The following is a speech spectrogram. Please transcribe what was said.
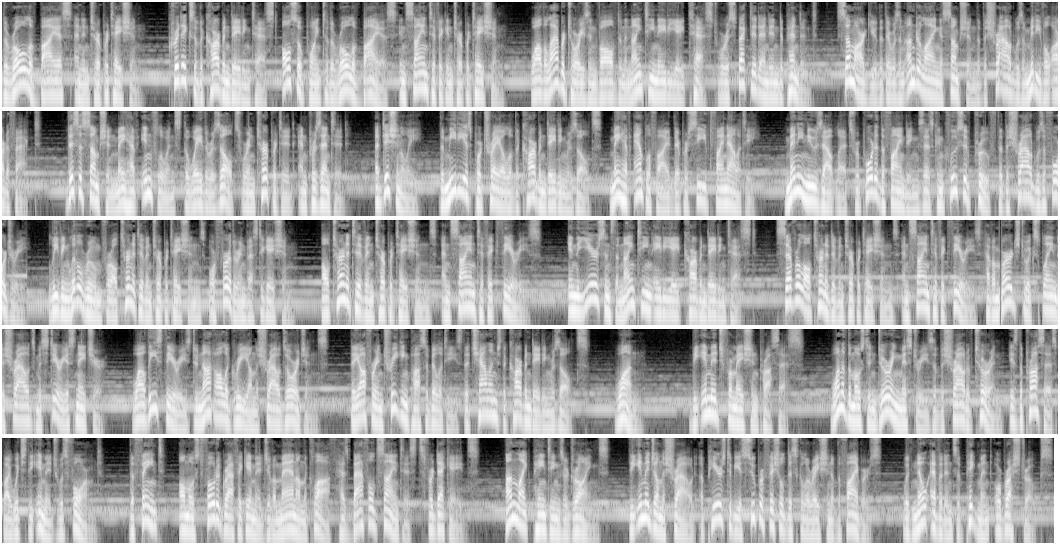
The role of bias and interpretation. Critics of the carbon dating test also point to the role of bias in scientific interpretation. While the laboratories involved in the 1988 test were respected and independent, some argue that there was an underlying assumption that the shroud was a medieval artifact. This assumption may have influenced the way the results were interpreted and presented. Additionally, the media's portrayal of the carbon dating results may have amplified their perceived finality. Many news outlets reported the findings as conclusive proof that the shroud was a forgery, leaving little room for alternative interpretations or further investigation. Alternative interpretations and scientific theories. In the years since the 1988 carbon dating test, Several alternative interpretations and scientific theories have emerged to explain the shroud's mysterious nature. While these theories do not all agree on the shroud's origins, they offer intriguing possibilities that challenge the carbon dating results. 1. The image formation process. One of the most enduring mysteries of the Shroud of Turin is the process by which the image was formed. The faint, almost photographic image of a man on the cloth has baffled scientists for decades. Unlike paintings or drawings, the image on the shroud appears to be a superficial discoloration of the fibers, with no evidence of pigment or brushstrokes.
